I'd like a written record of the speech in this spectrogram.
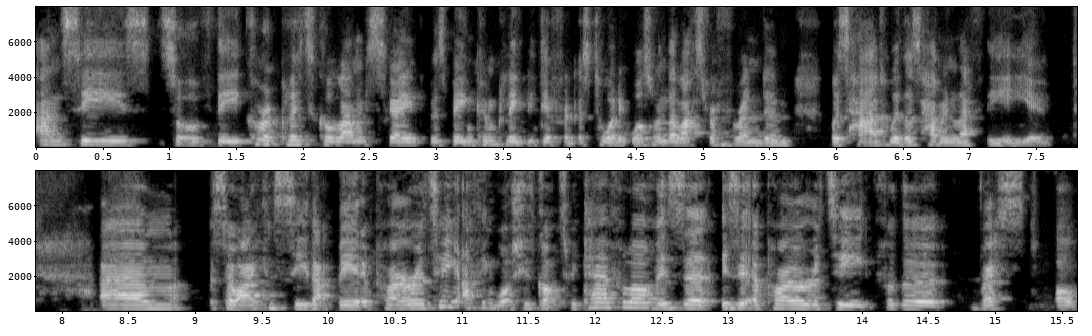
and sees sort of the current political landscape as being completely different as to what it was when the last referendum was had, with us having left the EU. Um, so I can see that being a priority. I think what she's got to be careful of is that is it a priority for the rest of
